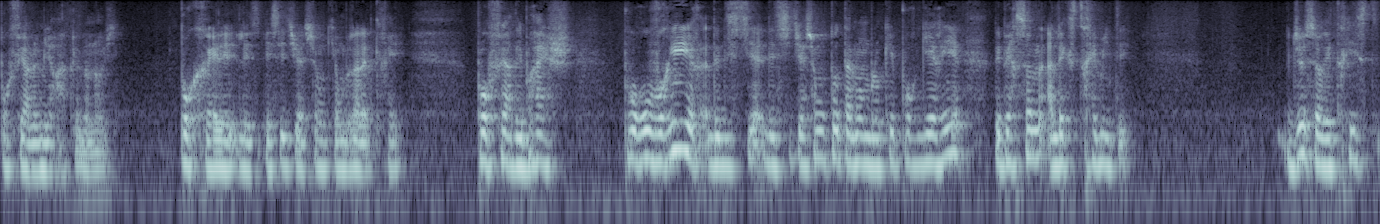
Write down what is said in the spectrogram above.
pour faire le miracle dans nos vies, pour créer les, situations qui ont besoin d'être créées, pour faire des brèches pour ouvrir des, situations totalement bloquées, pour guérir des personnes à l'extrémité. Dieu serait triste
